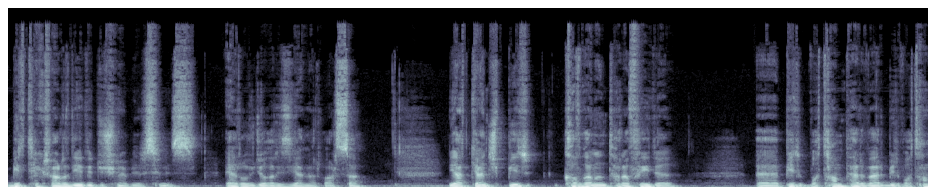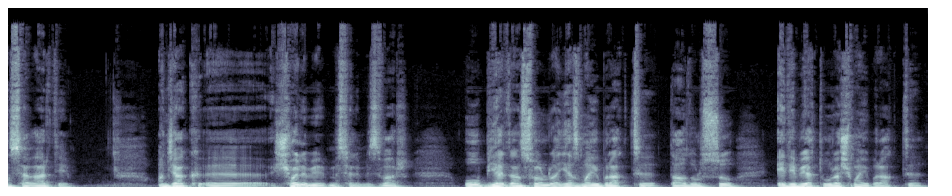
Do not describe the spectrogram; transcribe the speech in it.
bir tekrarı diye de düşünebilirsiniz eğer o videoları izleyenler varsa. Nihat Genç bir kavganın tarafıydı. Ee, bir vatanperver, bir vatanseverdi. Ancak e, şöyle bir meselemiz var. O bir yerden sonra yazmayı bıraktı. Daha doğrusu edebiyatla uğraşmayı bıraktı.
